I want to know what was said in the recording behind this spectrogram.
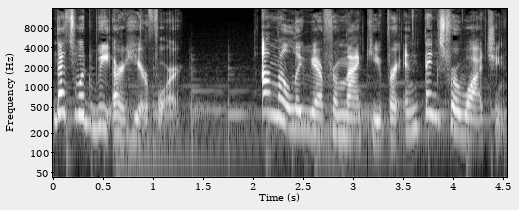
that's what we are here for. I'm Olivia from MacKeeper and thanks for watching.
